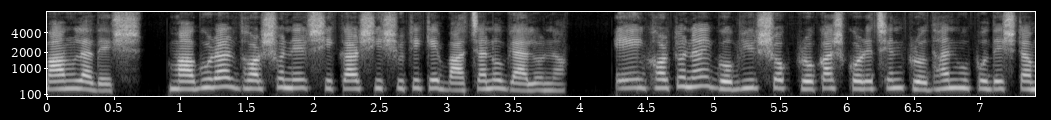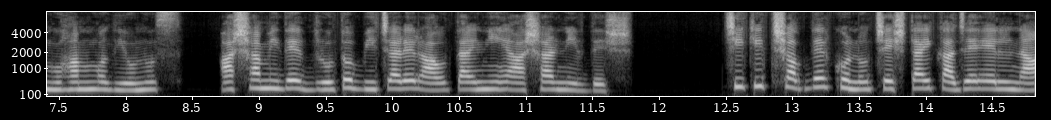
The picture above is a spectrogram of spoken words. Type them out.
বাংলাদেশ। মাগুরার ধর্ষণের শিকার শিশুটিকে বাঁচানো গেল না। এই ঘটনায় গভীর শোক প্রকাশ করেছেন প্রধান উপদেষ্টা মুহাম্মদ ইউনুস। আসামিদের দ্রুত বিচারের আওতায় নিয়ে আসার নির্দেশ। চিকিৎসকদের কোনো চেষ্টাই কাজে এল না,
